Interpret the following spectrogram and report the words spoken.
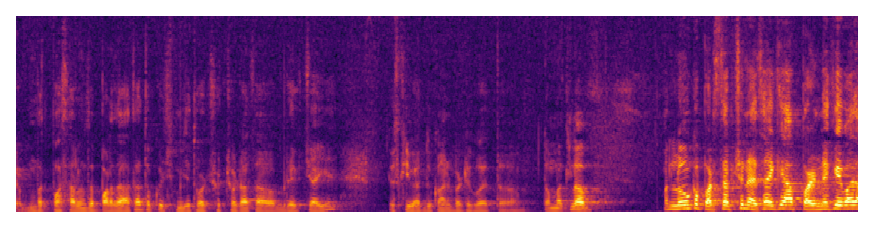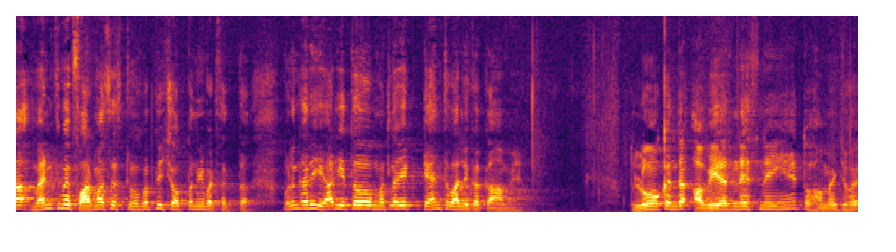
बहुत सालों से पढ़ रहा था तो कुछ मुझे थोड़ा छोटा छोटा सा ब्रेक चाहिए इसके बाद दुकान बैठे हुआ तो, मतलब लोगों का परसेप्शन ऐसा है कि आप पढ़ने के बाद मैंने कि मैं फार्मासिस्ट हूँ, मैं अपनी शॉप पर नहीं बैठ सकता। बोलेंगे, अरे यार, ये तो मतलब एक टेंथ वाले का काम है। तो लोगों के अंदर अवेयरनेस नहीं है तो हमें जो है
